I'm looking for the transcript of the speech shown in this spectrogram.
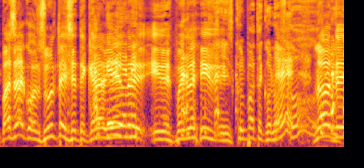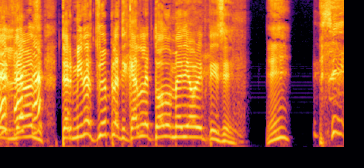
vas a consulta y se te queda ¿A qué viendo y, y después le dices, Disculpa, ¿te ¿eh? conozco? No, te- más terminas tú de platicarle todo media hora y te dice, ¿eh? Sí,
